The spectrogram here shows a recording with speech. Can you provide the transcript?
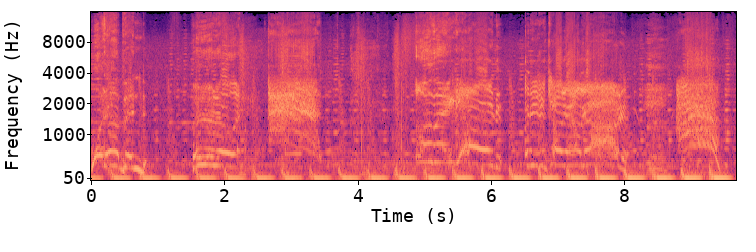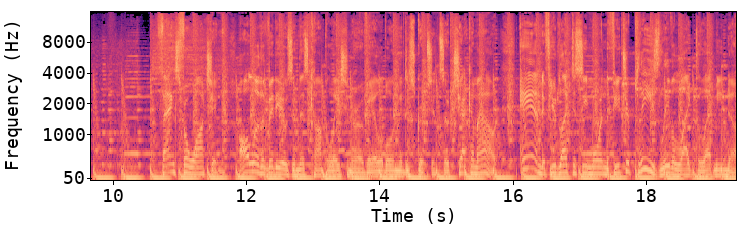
What happened? I don't know what. Ah! Oh my god! I to go down Thanks for watching. All of the videos in this compilation are available in the description, so check them out. And if you'd like to see more in the future, please leave a like to let me know.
